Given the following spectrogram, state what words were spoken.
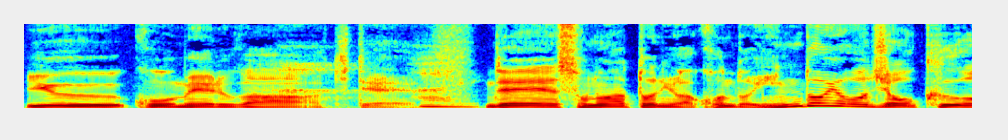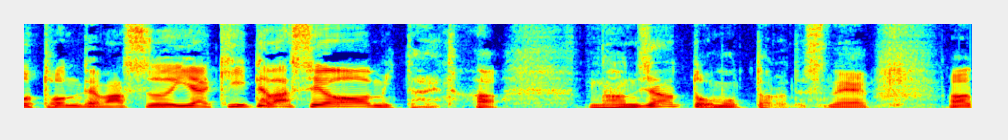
いうこうメールが来て、はい、でその後には今度インド洋上空を飛んでます。いや聞いてますよみたいな。なんじゃと思ったらですねあ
